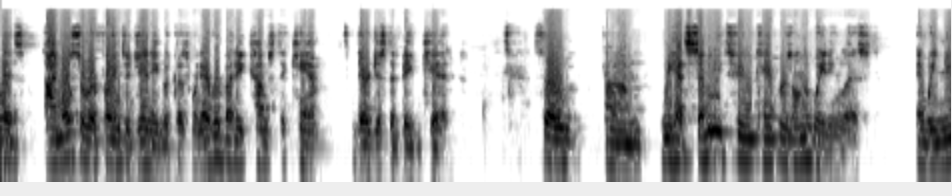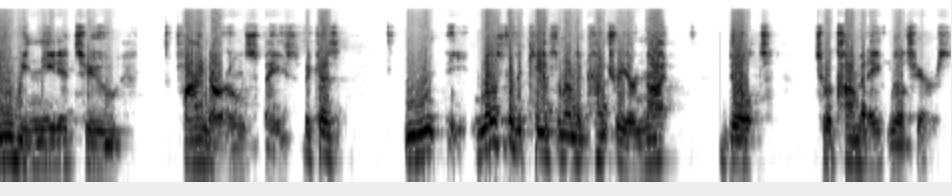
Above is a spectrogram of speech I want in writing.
kids, I'm also referring to Jenny because when everybody comes to camp, they're just a big kid. So um, we had 72 campers on the waiting list, and we knew we needed to find our own space because most of the camps around the country are not built to accommodate wheelchairs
